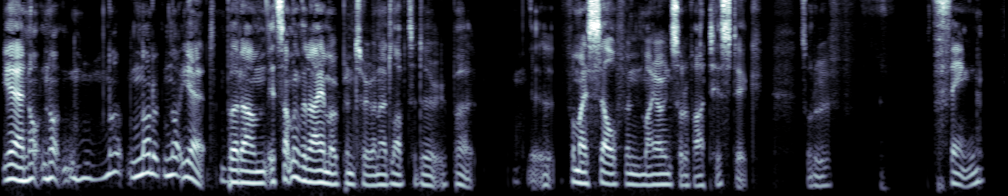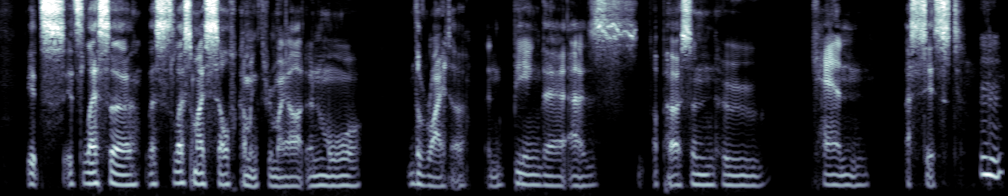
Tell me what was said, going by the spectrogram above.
yeah, not not not not not yet. But um, it's something that I am open to and I'd love to do. But uh, for myself and my own sort of artistic sort of thing, it's it's less a less less myself coming through my art and more the writer and being there as a person who can assist Mhm.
